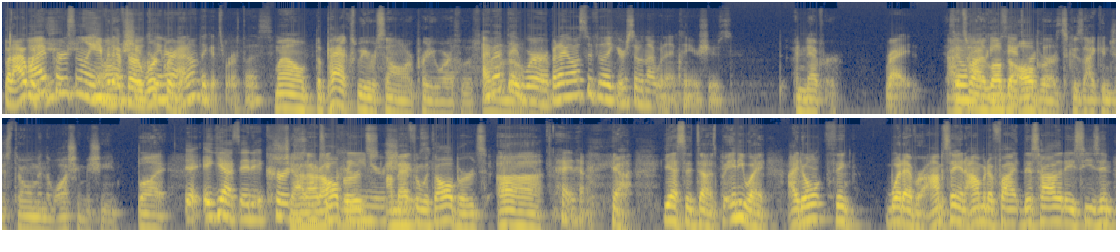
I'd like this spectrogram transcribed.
But I would I personally even after I worked cleaner. with I don't think it's worthless. Well, the packs we were selling were pretty worthless. I, don't bet they know, were, but I also feel like you're someone that wouldn't clean your shoes. Never. Right. That's So why I love the? Allbirds because I can just throw them in the washing machine. But I- I- yes, it encourages shout out to Allbirds. I'm shoes. effing with Allbirds. Uh, I know. yeah, yes, it does. But anyway, I don't think whatever. I'm saying I'm gonna find this holiday season.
